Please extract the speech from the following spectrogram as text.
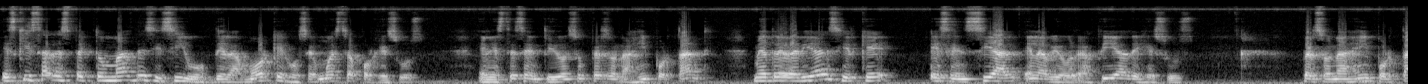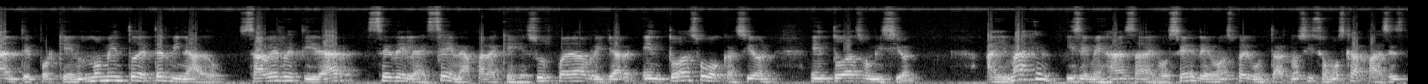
es quizá el aspecto más decisivo del amor que José muestra por Jesús. En este sentido es un personaje importante. Me atrevería a decir que esencial en la biografía de Jesús. Personaje importante porque en un momento determinado sabe retirarse de la escena para que Jesús pueda brillar en toda su vocación, en toda su misión. A imagen y semejanza de José debemos preguntarnos si somos capaces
